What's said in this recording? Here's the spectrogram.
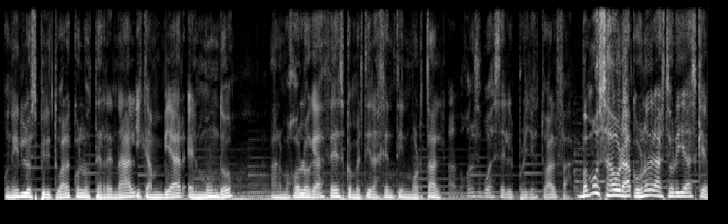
Unir lo espiritual con lo terrenal y cambiar el mundo a lo mejor lo que hace es convertir a gente inmortal. A lo mejor eso puede ser el proyecto alfa. Vamos ahora con una de las teorías que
